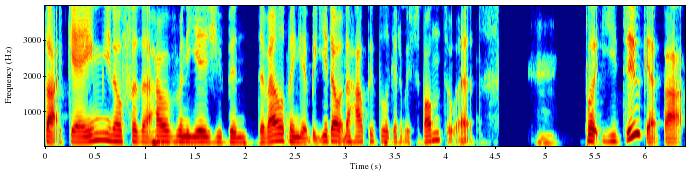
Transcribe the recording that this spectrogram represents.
that game, you know, for the however many years you've been developing it, but you don't know how people are going to respond to it. Mm. But you do get that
